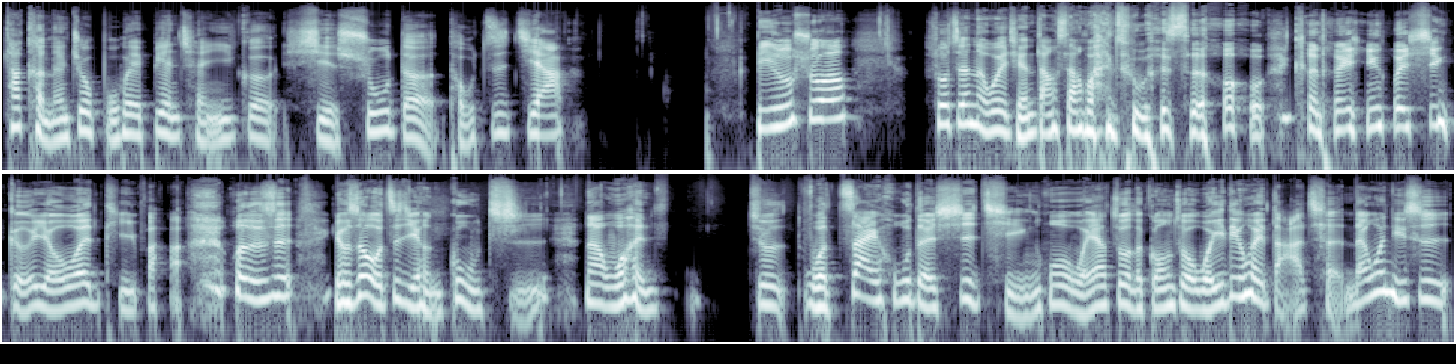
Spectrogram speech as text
他可能就不会变成一个写书的投资家。比如说，说真的，我以前当上班族的时候，可能因为性格有问题吧，或者是有时候我自己很固执，那我很。就我在乎的事情或我要做的工作，我一定会达成。但问题是，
